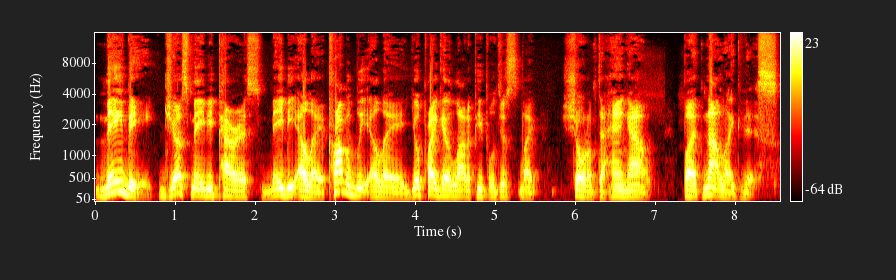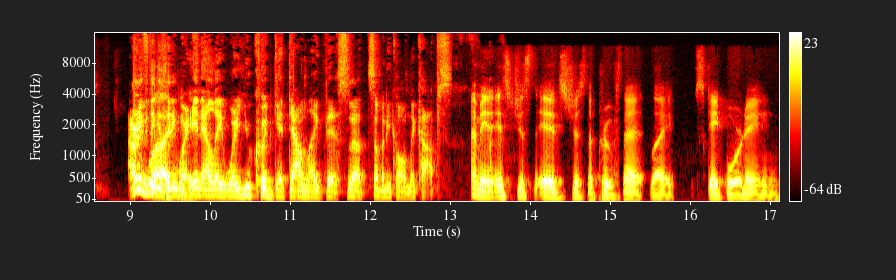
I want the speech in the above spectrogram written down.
maybe just maybe Paris, maybe LA, probably LA. You'll probably get a lot of people just like showing up to hang out, but not like this. I don't even think Well, it's I anywhere think in LA where you could get down like this without somebody calling the cops. I mean, it's just it's just the proof that like skateboarding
